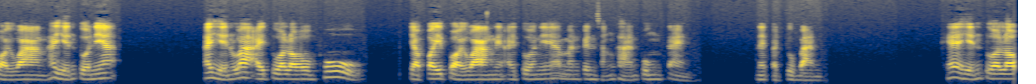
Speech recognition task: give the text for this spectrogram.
ปล่อยวางให้เห็นตัวเนี้ย ให้เห็นว่าไอ้ตัวเราผู้จะไปปล่อยวางเนี่ยไอ้ตัวเนี้ยมันเป็นสังขารปรุงแต่งในปัจจุบัน แค่เห็นตัวเรา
